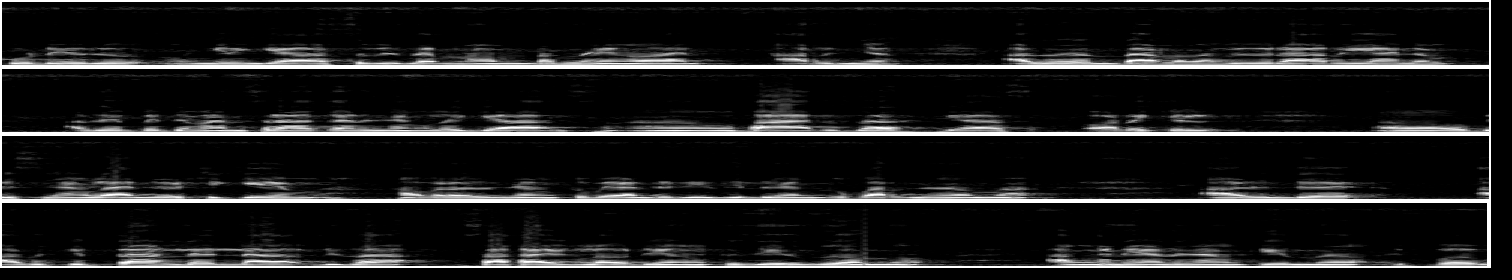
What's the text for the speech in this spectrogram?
കൂടി ഒരു ഇങ്ങനെ ഗ്യാസ് വിതരണം ഉണ്ടെന്ന് ഞങ്ങൾ അറിഞ്ഞു. അത് എന്താണെന്ന് വിവരം അറിയാനും അതേപ്പറ്റി മനസ്സിലാക്കാൻ ഞങ്ങൾ gas Bharat gas Odakkal office ഞങ്ങൾ അന്വേഷിക്കുകയും അവർ അത് ഞങ്ങൾക്ക് വേണ്ട രീതിയിൽ ഞങ്ങൾക്ക് പറഞ്ഞു തന്ന് അതിന്റെ അത് കിട്ടാനുള്ള എല്ലാവിധ സഹായങ്ങളും അവർ ഞങ്ങൾക്ക് ചെയ്തു തന്നു. അങ്ങനെയാണ് ഞങ്ങൾക്ക് ഇന്ന് ഇപ്പം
